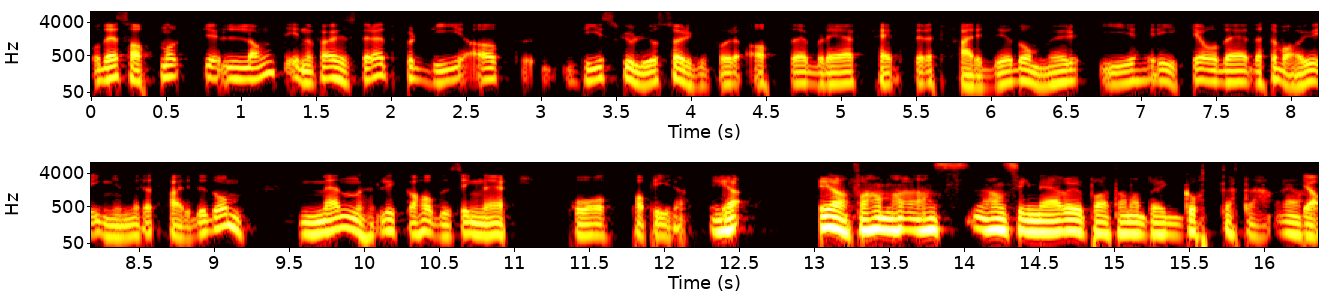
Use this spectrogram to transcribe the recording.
Og det satt nok langt inne for Høyesterett, fordi at de skulle jo sørge for at det ble felt rettferdige dommer i riket, og det, dette var jo ingen rettferdig dom. Men Lykke hadde signert på papiret. Ja, ja, for han, han, han, signerer jo på at han har begått dette. Ja, ja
